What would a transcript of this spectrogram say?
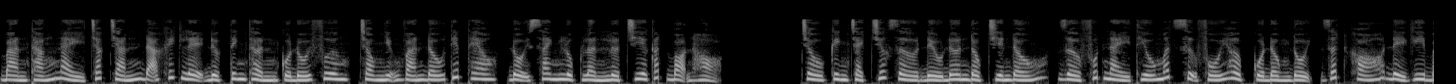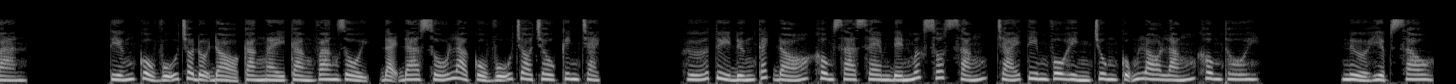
Bàn thắng này chắc chắn đã khích lệ được tinh thần của đối phương, trong những ván đấu tiếp theo, đội xanh lục lần lượt chia cắt bọn họ. Châu Kinh Trạch trước giờ đều đơn độc chiến đấu, giờ phút này thiếu mất sự phối hợp của đồng đội, rất khó để ghi bàn. Tiếng cổ vũ cho đội đỏ càng ngày càng vang dội, đại đa số là cổ vũ cho Châu Kinh Trạch. Hứa tùy đứng cách đó không xa xem đến mức sốt sắng, trái tim vô hình chung cũng lo lắng không thôi. Nửa hiệp sau,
